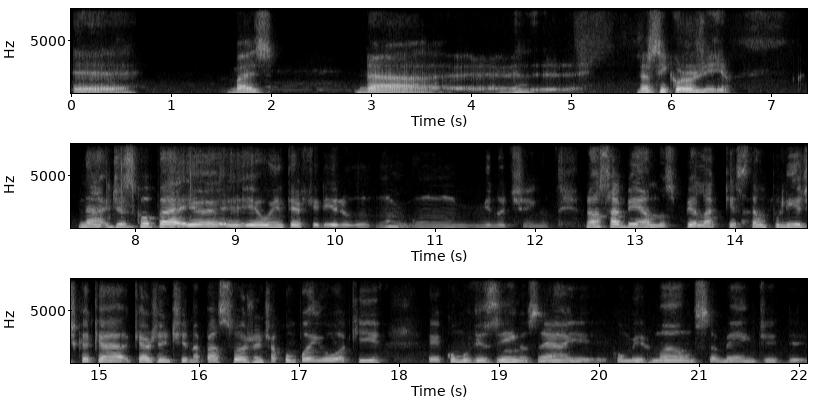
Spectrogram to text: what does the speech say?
eh, mas na, na psicologia. Não, desculpa eu, eu interferir um, um, um, minutinho. Nós sabemos, pela questão política que a, que a Argentina passou, a gente acompanhou aqui é, como vizinhos, né, e como irmãos também de, de,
